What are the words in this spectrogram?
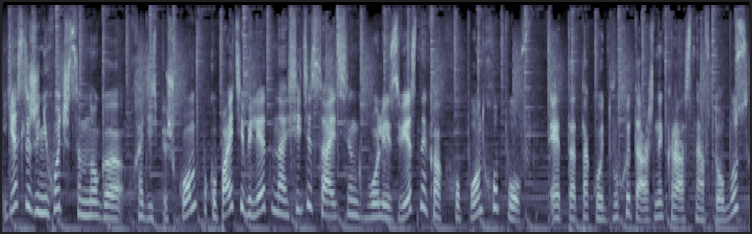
Если же не хочется много ходить пешком, покупайте билет на City Sighting, более известный как Хупон Хупов. Это такой двухэтажный красный автобус,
